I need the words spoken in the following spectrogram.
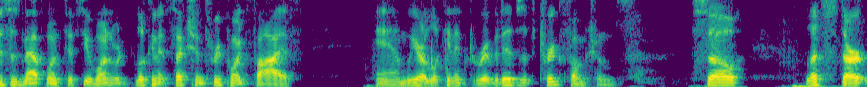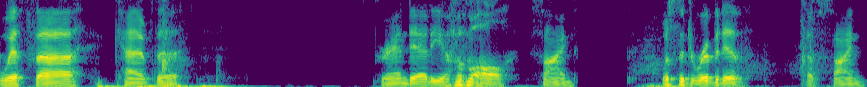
This is Math 151. We're looking at section 3.5, and we are looking at derivatives of trig functions. So let's start with uh, kind of the granddaddy of them all, sine. What's the derivative of sine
